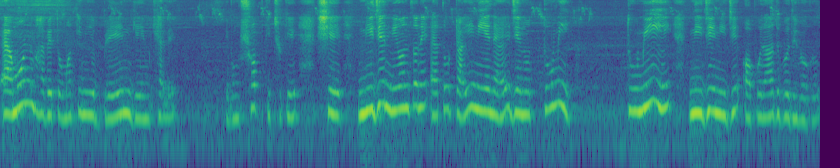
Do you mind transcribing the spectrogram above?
এমনভাবে তোমাকে নিয়ে ব্রেন গেম খেলে। এবং সব কিছুকে সে নিজের নিয়ন্ত্রণে এতটাই নিয়ে নেয় যেন তুমি তুমি নিজে নিজে অপরাধ বোধে ভোগো।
